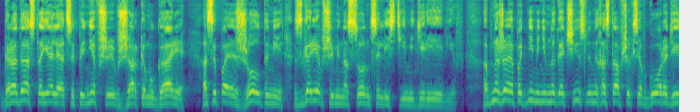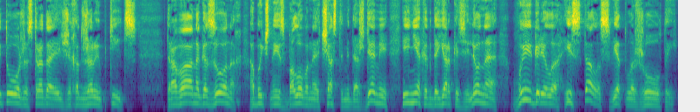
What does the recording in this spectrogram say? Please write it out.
Города стояли оцепеневшие в жарком угаре, осыпаясь желтыми, сгоревшими на солнце листьями деревьев, обнажая под ними немногочисленных оставшихся в городе и тоже страдающих от жары птиц. Трава на газонах, обычно избалованная частыми дождями и некогда ярко-зеленая, выгорела и стала светло-желтой,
